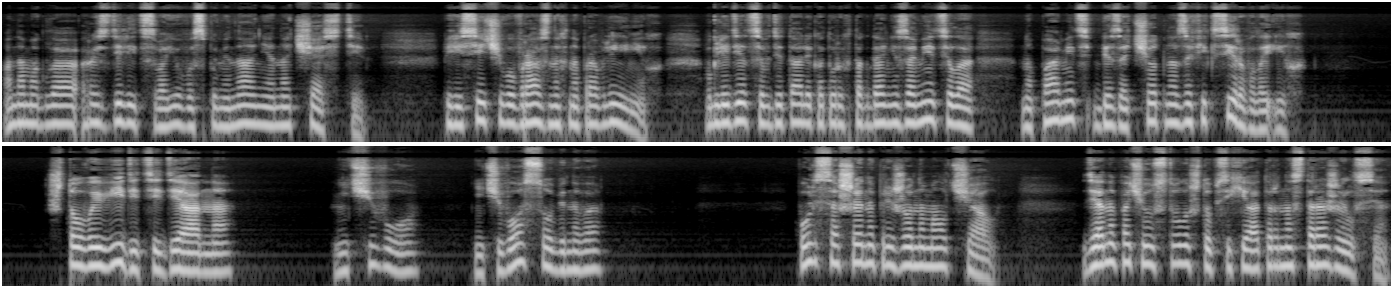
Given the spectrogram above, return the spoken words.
Она могла разделить свое воспоминание на части, пересечь его в разных направлениях, вглядеться в детали, которых тогда не заметила, но память безотчетно зафиксировала их. «Что вы видите, Диана?» «Ничего, ничего особенного». Поль Саше напряженно молчал. Диана почувствовала, что психиатр насторожился.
